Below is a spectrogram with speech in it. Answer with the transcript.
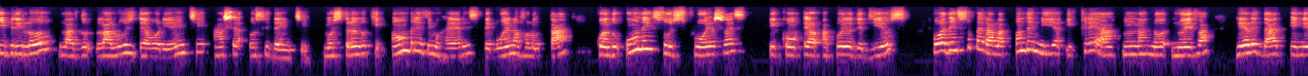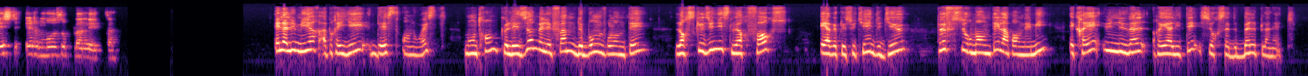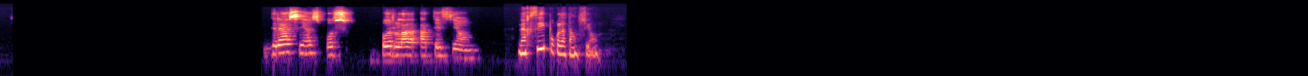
E brilhou la luz do Oriente hacia Ocidente, mostrando que homens e mulheres de boa vontade, quando unem suas forças e com o apoio de Deus, podem superar a pandemia e criar uma no nova realidade neste hermoso planeta. Et la lumière a brillé d'est en ouest, montrant que les hommes et les femmes de bonne volonté, lorsqu'ils unissent leurs forces et avec le soutien de Dieu, peuvent surmonter la pandémie et créer une nouvelle réalité sur cette belle planète. Gracias por, por la atención. Merci pour l'attention.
